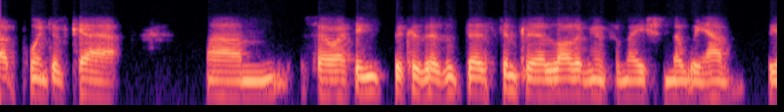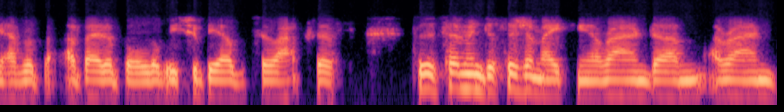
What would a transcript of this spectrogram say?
at point of care. Um, so I think because there's, there's simply a lot of information that we have we have available that we should be able to access to determine decision making around um, around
